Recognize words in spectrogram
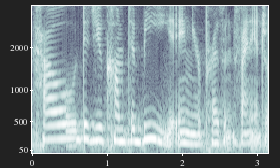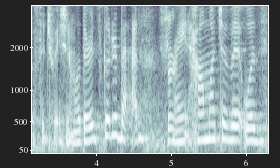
how did you come to be in your present financial situation, whether it's good or bad, sure. right? How much of it was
